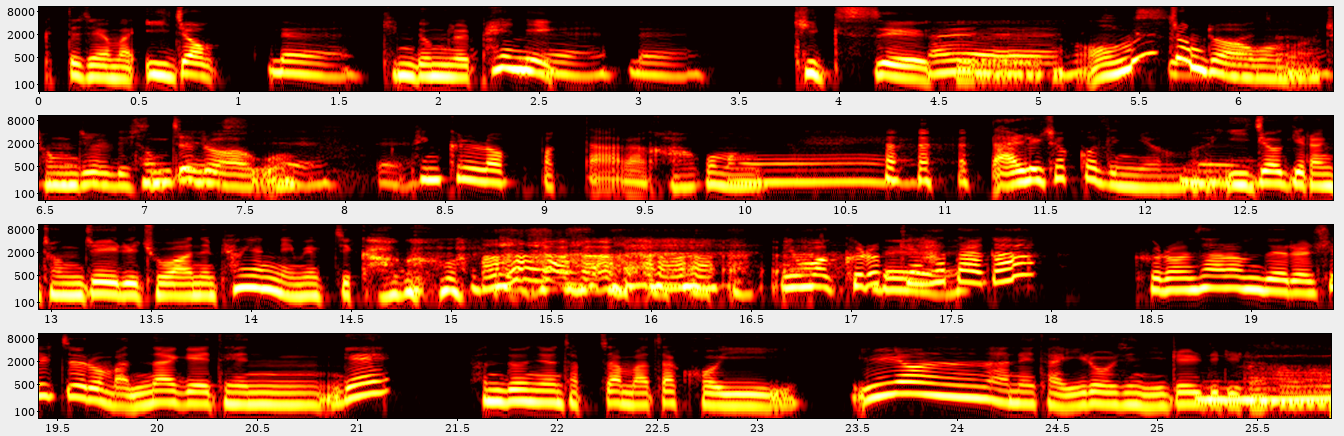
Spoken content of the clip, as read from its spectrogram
그때 제가 막 이적, 네. 김동률, 패닉, 네. 네. 긱스 네. 그 엄청 좋아하고 맞아요. 막 정재열도 진짜. 좋아하고 네. 네. 팬클럽 막 따라가고 막 어. 난리 쳤거든요. 막 네. 이적이랑 정재일이 좋아하는 평양냉면집 가고 막, 이거 막 그렇게 네. 하다가 그런 사람들을 실제로 만나게 된 게 반도년 잡자마자 거의 1년 안에 다 이루어진 일들이라서 음.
